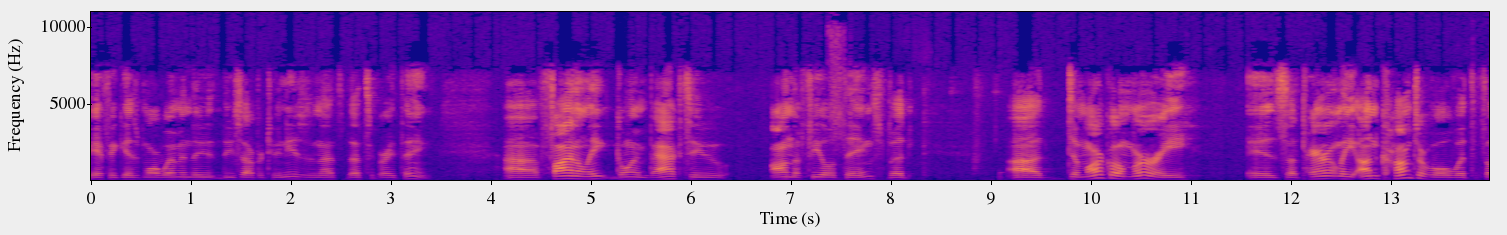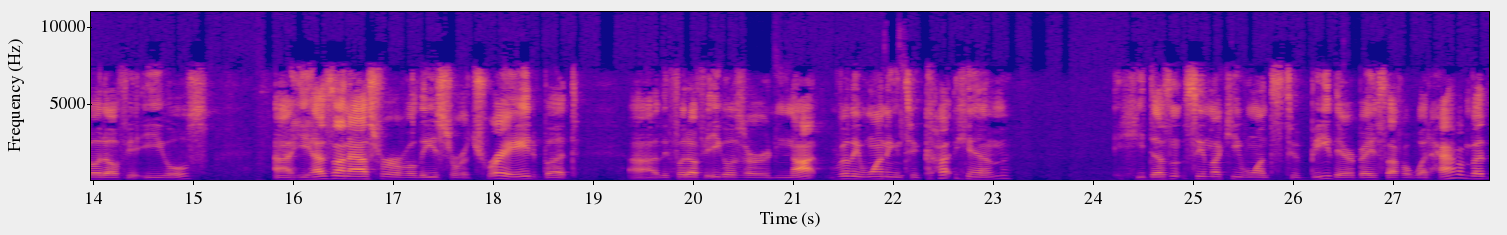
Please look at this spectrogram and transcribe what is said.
if it gives more women the, these opportunities, then that's that's a great thing. Uh, finally, going back to on the field things, but uh, DeMarco Murray is apparently uncomfortable with the Philadelphia Eagles. Uh, he has not asked for a release or a trade, but uh, the Philadelphia Eagles are not really wanting to cut him. He doesn't seem like he wants to be there based off of what happened, but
